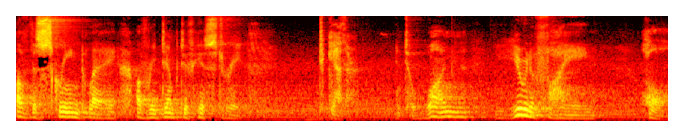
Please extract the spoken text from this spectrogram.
of the screenplay of redemptive history together into one unifying whole.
